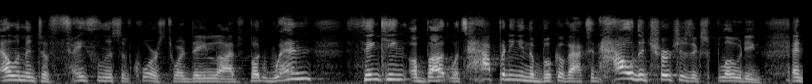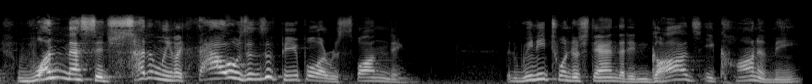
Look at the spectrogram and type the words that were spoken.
element of faithfulness, of course, to our daily lives. But when thinking about what's happening in the book of Acts and how the church is exploding, and one message, suddenly, like thousands of people are responding, that we need to understand that in God's economy,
